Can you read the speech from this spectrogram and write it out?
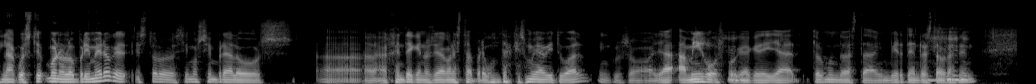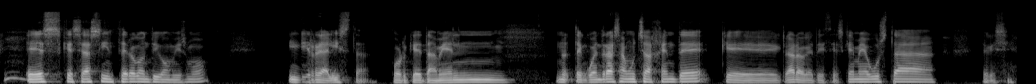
la cuestión, bueno, lo primero que esto lo decimos siempre a los a, la gente que nos llega con esta pregunta, que es muy habitual, incluso ya amigos, porque ya todo el mundo hasta invierte en restauración, es que seas sincero contigo mismo y realista, porque también te encuentras a mucha gente que, claro, que te dice, es que me gusta, yo qué sé,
